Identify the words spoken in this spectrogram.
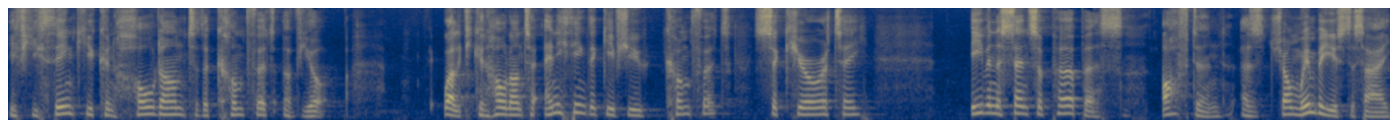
If you think you can hold on to the comfort of your, well, if you can hold on to anything that gives you comfort, security, even a sense of purpose, often, as John Wimber used to say,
